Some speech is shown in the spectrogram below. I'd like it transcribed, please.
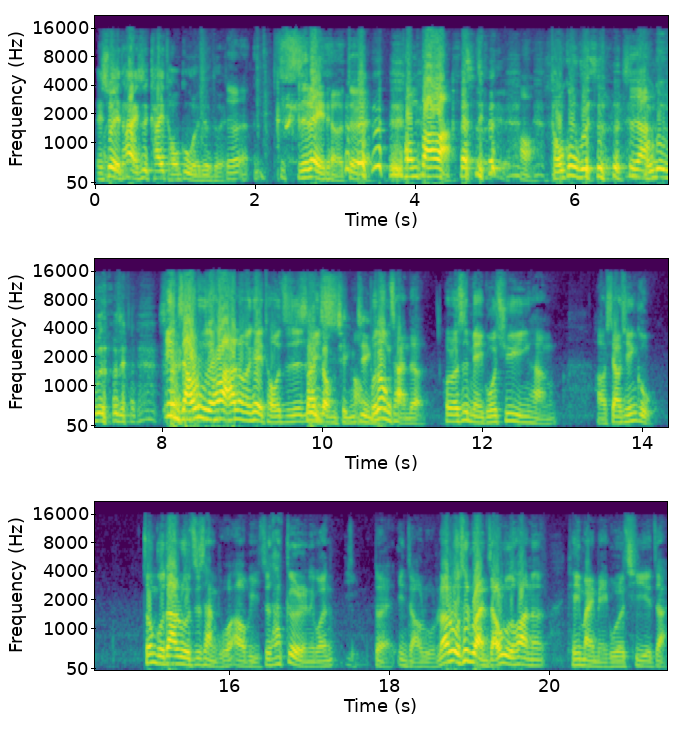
哎，所以他也是开投顾了，对不对？对之类的，对，通包啊。哦，投顾不是？是啊，投顾不是这样。硬着陆的话，他认为可以投资三种情境：不动产的，或者是美国区域银行，好小型股，中国大陆的资产股或澳币，这是他个人的观。对，硬着陆。那如果是软着陆的话呢？可以买美国的企业债。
